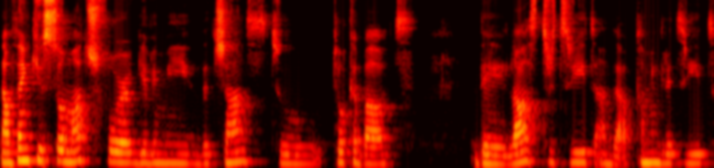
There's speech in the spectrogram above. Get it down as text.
Now, thank you so much for giving me the chance to talk about the last retreat and the upcoming retreat.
